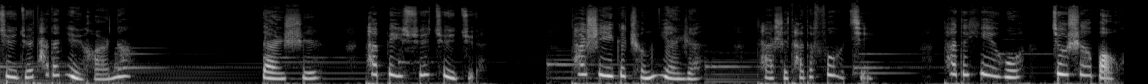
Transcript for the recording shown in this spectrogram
拒绝他的女儿呢？但是他必须拒绝。他是一个成年人，他是他的父亲，他的义务就是要保护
